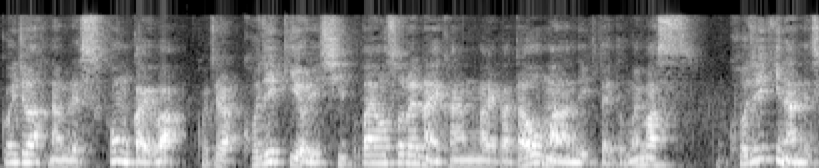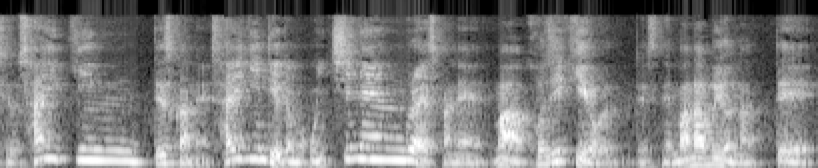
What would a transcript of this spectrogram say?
こんにちは、ナムです。今回は、こちら、古事記より失敗を恐れない考え方を学んでいきたいと思います。古事記なんですけど、最近ですかね、最近って言うともう1年ぐらいですかね、まあ古事記をですね、学ぶようになって、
